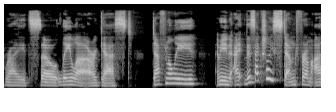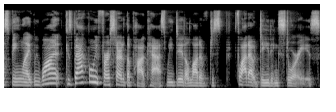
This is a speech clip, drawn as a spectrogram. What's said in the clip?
Right. So Layla, our guest, definitely I mean, I, this actually stemmed from us being like, we want, because back when we first started the podcast, we did a lot of just flat out dating stories.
